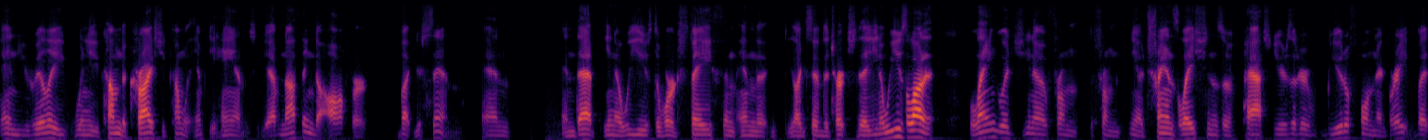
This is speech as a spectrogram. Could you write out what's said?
and you really when you come to christ you come with empty hands. You have nothing to offer but your sin. And and that you know we use the word faith and and the like i said the church today you know we use a lot of language you know from from you know translations of past years that are beautiful and they're great but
